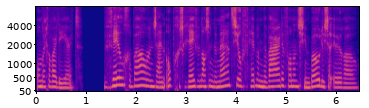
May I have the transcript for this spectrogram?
ondergewaardeerd. Veel gebouwen zijn opgeschreven als een donatie of hebben de waarde van een symbolische euro.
